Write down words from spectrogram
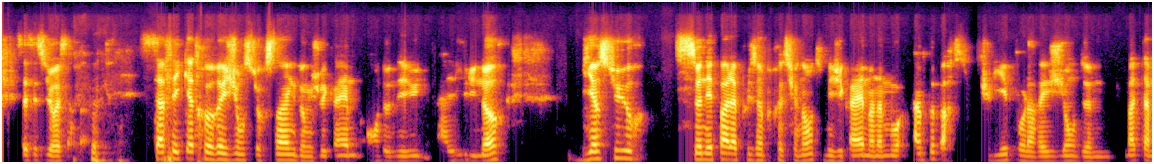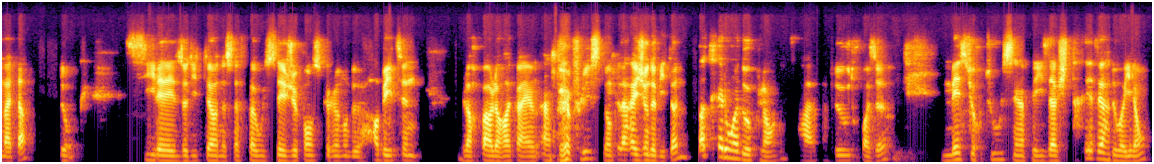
Ça, c'est sûr et certain. Ça fait quatre régions sur cinq, donc je vais quand même en donner une à l'île du Nord. Bien sûr, ce n'est pas la plus impressionnante, mais j'ai quand même un amour un peu particulier pour la région de Matamata. Donc, si les auditeurs ne savent pas où c'est, je pense que le nom de Hobbiton leur parlera quand même un peu plus. Donc la région de Beaton, pas très loin d'Auckland, à deux ou trois heures, mais surtout c'est un paysage très verdoyant,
